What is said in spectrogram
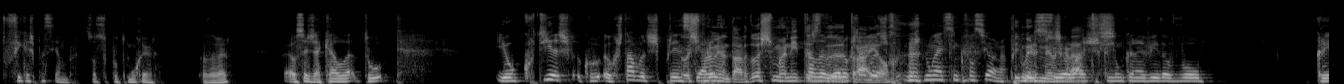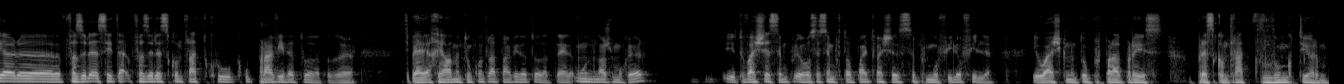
tu ficas para sempre, só se o puto morrer. Estás a ver? Ou seja, aquela. Tu, eu curtia, eu gostava de Vou experienciar. experimentar duas semanitas ver? de trial. de- mas não é assim que funciona. Primeiro mês eu grátis. acho que nunca na vida vou querer uh, fazer, aceitar, fazer esse contrato co- co- para a vida toda, estás a ver? Tipo, é realmente um contrato para a vida toda. Até um de nós morrer e tu vais ser sempre, eu vou ser sempre teu pai, tu vais ser sempre o meu filho ou filha. Eu acho que não estou preparado para isso, para esse contrato de longo termo.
